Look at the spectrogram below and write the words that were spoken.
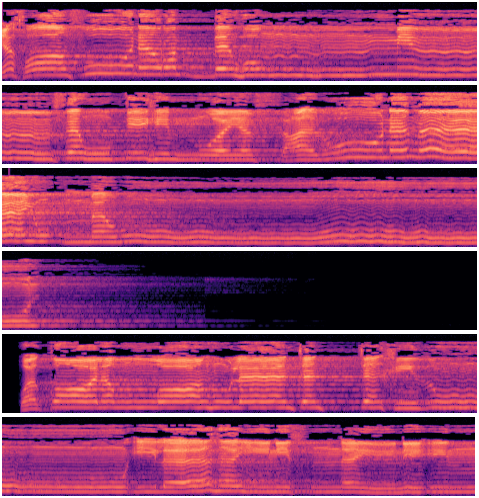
يخافون ربهم من فوقهم ويفعلون ما يؤمرون. وقال الله لا تتخذوا إلهين اثنين إن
